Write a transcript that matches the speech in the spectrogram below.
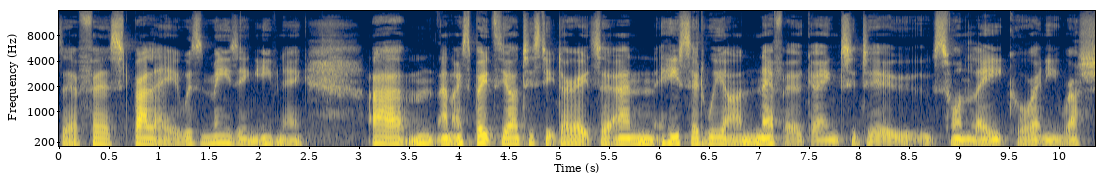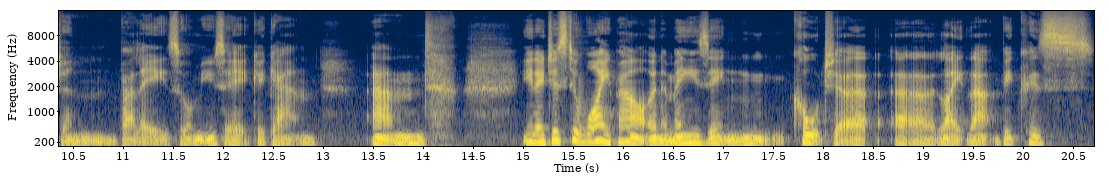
their first ballet. It was an amazing evening. Um, and I spoke to the artistic director, and he said, We are never going to do Swan Lake or any Russian ballets or music again. And, you know, just to wipe out an amazing culture uh, like that because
